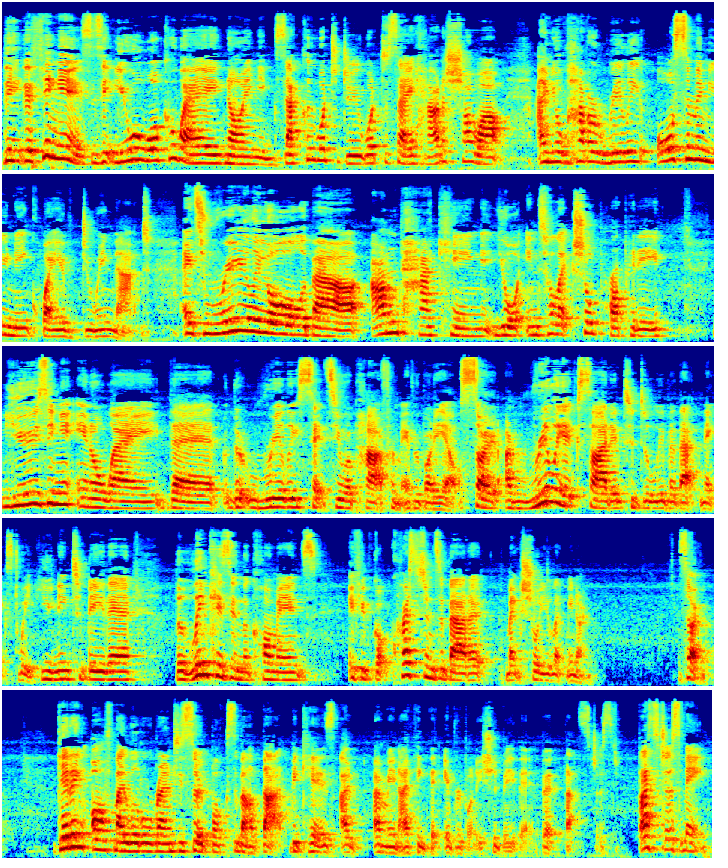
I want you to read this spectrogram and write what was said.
the, the thing is, is that you will walk away knowing exactly what to do, what to say, how to show up, and you'll have a really awesome and unique way of doing that. It's really all about unpacking your intellectual property, using it in a way that that really sets you apart from everybody else. So I'm really excited to deliver that next week. You need to be there. The link is in the comments. If you've got questions about it, make sure you let me know. So, getting off my little ranty soapbox about that because I, I mean, I think that everybody should be there, but that's just, that's just me.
